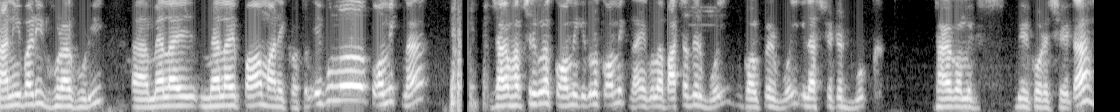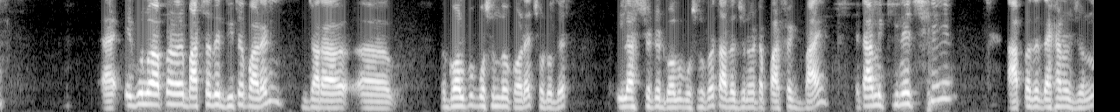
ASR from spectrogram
নানি বাড়ি ঘোরাঘুরি মেলায় মেলায় পাওয়া মানিক রতন। এগুলো কমিক না যারা ভাবছেন এগুলো কমিক এগুলো কমিক না, এগুলো বাচ্চাদের বই, গল্পের বই ইলাস্ট্রেটেড বুক ঢাকা কমিক্স বের করেছে এটা। এগুলো আপনারা বাচ্চাদের দিতে পারেন, যারা গল্প পছন্দ করে ছোটদের ইলাস্ট্রেটেড গল্প পছন্দ করে, তাদের জন্য এটা পারফেক্ট বাই এটা আমি কিনেছি আপনাদের দেখানোর জন্য।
